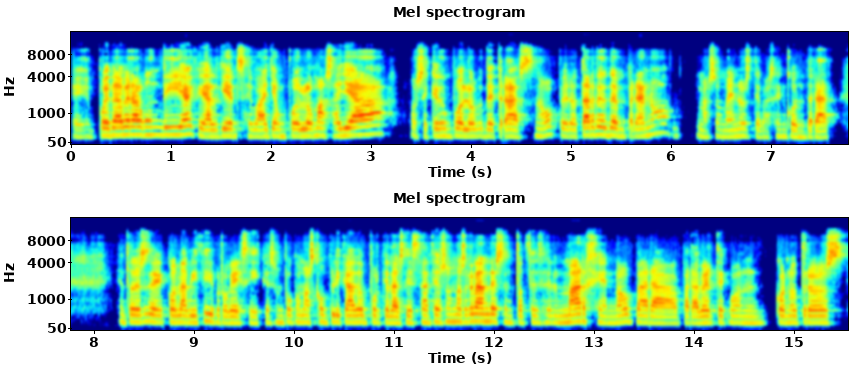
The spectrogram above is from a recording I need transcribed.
eh, puede haber algún día que alguien se vaya a un pueblo más allá o se quede un pueblo detrás, ¿no? Pero tarde o temprano, más o menos, te vas a encontrar. Entonces, eh, con la bici yo creo que sí, que es un poco más complicado porque las distancias son más grandes, entonces el margen, ¿no? Para, para verte con, con, otros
